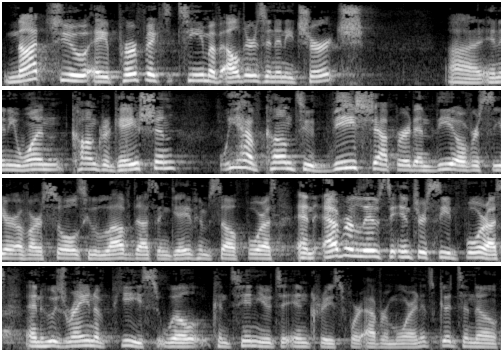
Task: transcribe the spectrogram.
not to a perfect team of elders in any church, uh, in any one congregation, we have come to the shepherd and the overseer of our souls who loved us and gave himself for us and ever lives to intercede for us and whose reign of peace will continue to increase forevermore. And it's good to know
